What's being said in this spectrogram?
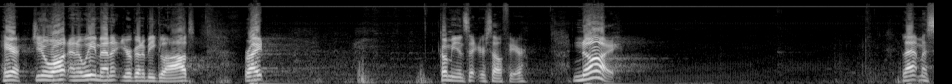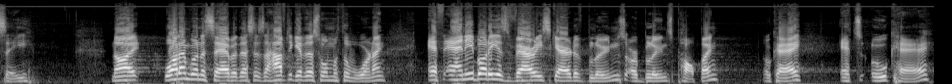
here. Do you know what? In a wee minute, you're going to be glad, right? Come here and sit yourself here. Now, let me see. Now, what I'm going to say about this is I have to give this one with a warning. If anybody is very scared of balloons or balloons popping, okay, it's okay.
